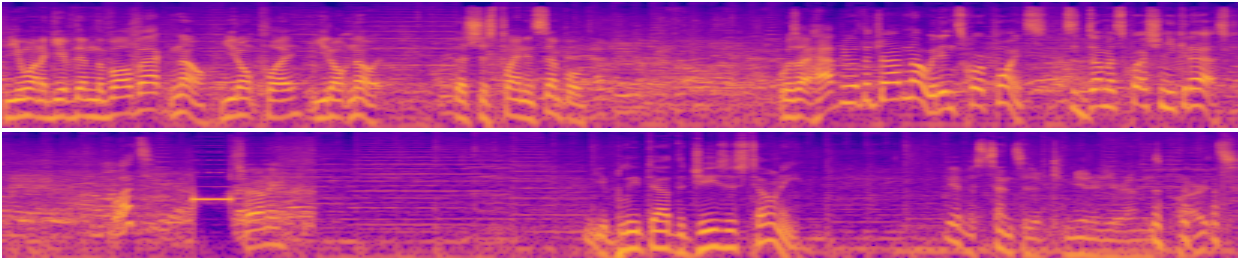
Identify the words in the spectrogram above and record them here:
Do you want to give them the ball back? No, you don't play. You don't know it. That's just plain and simple. Was I happy with the drive? No, we didn't score points. It's the dumbest question you could ask. What? Tony? You bleeped out the Jesus Tony. We have a sensitive community around these parts.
